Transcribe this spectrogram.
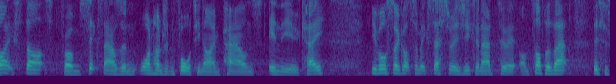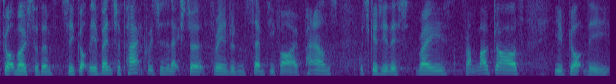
Bike starts from £6,149 in the UK. You've also got some accessories you can add to it on top of that. This has got most of them. So you've got the Adventure Pack, which is an extra £375, which gives you this raised front mud guard. You've got the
